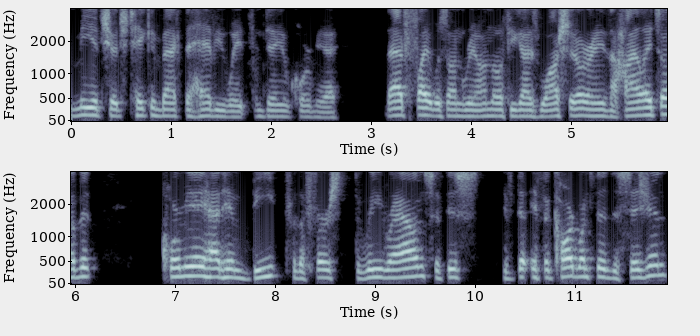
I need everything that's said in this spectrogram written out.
Miocic taking back the heavyweight from Daniel Cormier. That fight was unreal. I don't know if you guys watched it or any of the highlights of it. Cormier had him beat for the first three rounds. If this if the if the card went to the decision,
